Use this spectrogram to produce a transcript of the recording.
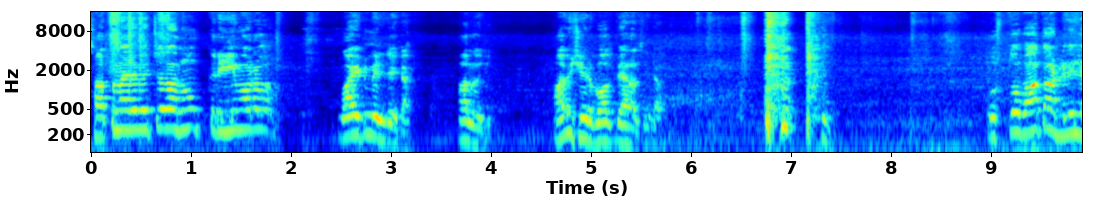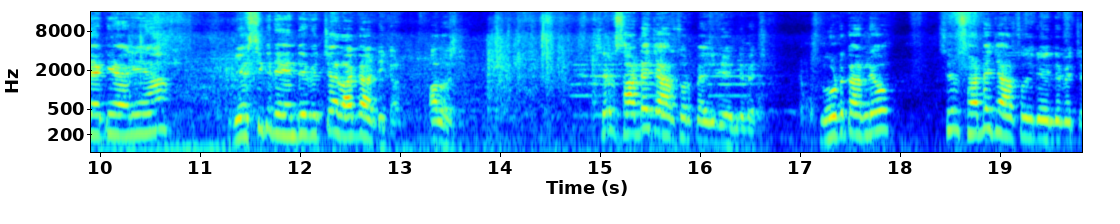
ਸੱਤਵੇਂ ਦੇ ਵਿੱਚ ਤੁਹਾਨੂੰ ਕਰੀਮ ਔਰ ਵਾਈਟ ਮਿਲ ਜੇਗਾ ਆਹ ਲਓ ਜੀ। ਆ ਵੀ ਸ਼ੇਡ ਬਹੁਤ ਪਿਆਰਾ ਸੀਗਾ। ਉਸ ਤੋਂ ਬਾਅਦ ਤੁਹਾਡੇ ਲਈ ਲੈ ਕੇ ਆ ਗਏ ਆ ਬੇਸਿਕ ਰੇਂਜ ਦੇ ਵਿੱਚ ਅਲੱਗ ਆਰਟੀਕਲ। ਆ ਲਓ ਜੀ। ਸਿਰਫ 450 ਰੁਪਏ ਦੀ ਰੇਂਜ ਦੇ ਵਿੱਚ। ਨੋਟ ਕਰ ਲਿਓ, ਸਿਰਫ 450 ਦੀ ਰੇਂਜ ਦੇ ਵਿੱਚ।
